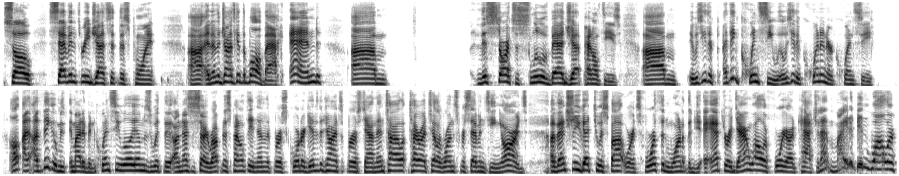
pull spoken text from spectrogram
So 7 3 Jets at this point, uh, and then the Giants get the ball back. And um, this starts a slew of bad jet penalties. Um, it was either I think Quincy. It was either Quinnen or Quincy. I, I think it, was, it might have been Quincy Williams with the unnecessary roughness penalty, and then the first quarter gives the Giants a first down. Then Ty, Tyrod Taylor runs for 17 yards. Eventually, you get to a spot where it's fourth and one at the after a Darren Waller four yard catch, and that might have been Waller.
